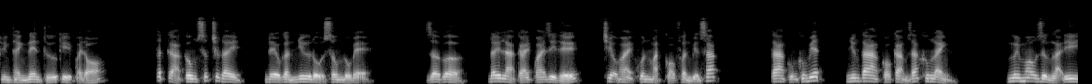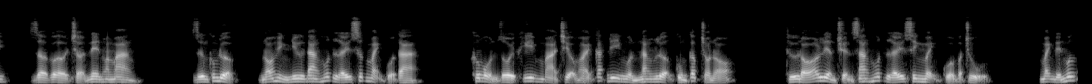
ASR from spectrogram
hình thành nên thứ kỳ quái đó. Tất cả công sức trước đây đều gần như đổ sông đổ bể. Giờ gờ, đây là cái quái gì thế? Triệu Hải khuôn mặt có phần biến sắc. Ta cũng không biết, nhưng ta có cảm giác không lành. Ngươi mau dừng lại đi, giờ gờ trở nên hoang mang. Dừng không được, nó hình như đang hút lấy sức mạnh của ta. Không ổn rồi khi mà triệu Hải cắt đi nguồn năng lượng cung cấp cho nó. Thứ đó liền chuyển sang hút lấy sinh mệnh của vật chủ. Mạnh đến mức,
